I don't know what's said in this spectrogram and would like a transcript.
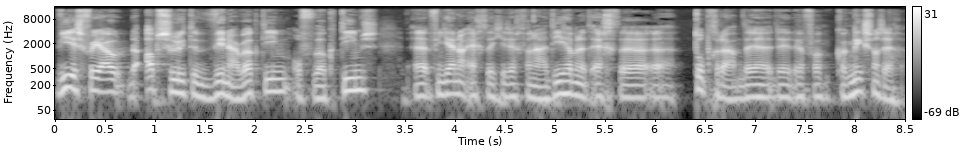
wie is voor jou de absolute winnaar? Welk team of welke teams uh, vind jij nou echt dat je zegt van, nou, die hebben het echt top gedaan? Daar, daar kan ik niks van zeggen.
